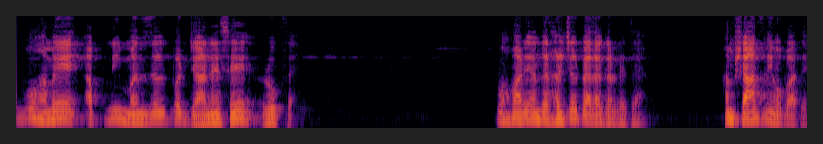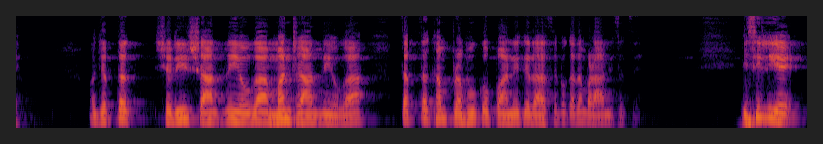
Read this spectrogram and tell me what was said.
वो हमें अपनी मंजिल पर जाने से रोकता है। वो हमारे अंदर हलचल पैदा कर देता है। हम शांत नहीं हो पाते। और जब तक शरीर शांत नहीं होगा, मन शांत नहीं होगा, तब तक हम प्रभु को पाने के रास्ते पर कदम बढ़ा नहीं सकते। इसीलिए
